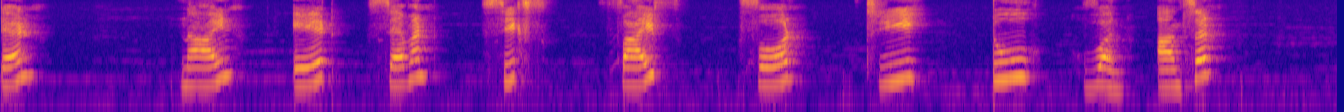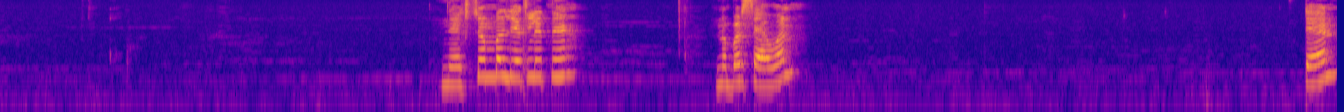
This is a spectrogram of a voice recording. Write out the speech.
ten nine eight seven six five four three two one answer next number देख लेते हैं. Number seven ten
